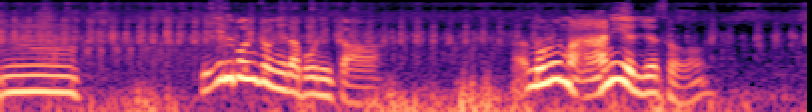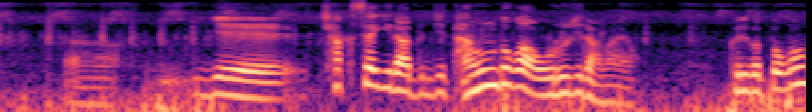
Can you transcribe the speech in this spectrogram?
음, 일본종이다 보니까 너무 많이 열려서 아, 이게 착색이라든지 당도가 오르질 않아요. 그리고 또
